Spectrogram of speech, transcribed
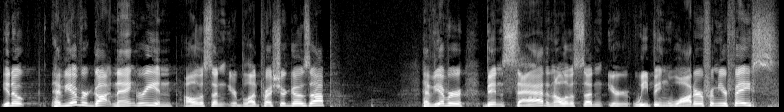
you know have you ever gotten angry and all of a sudden your blood pressure goes up have you ever been sad and all of a sudden you're weeping water from your face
